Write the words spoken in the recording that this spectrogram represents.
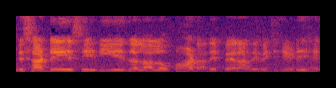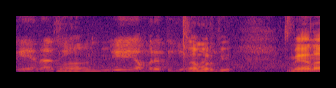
ਤੇ ਸਾਡੇ ਇਸ ਏਰੀਏ ਦਾ ਲਾ ਲਓ ਪਹਾੜਾਂ ਦੇ ਪੈਰਾਂ ਦੇ ਵਿੱਚ ਜਿਹੜੇ ਹੈਗੇ ਆ ਨਾ ਅਸੀਂ। ਇਹ ਅੰਮ੍ਰਿਤ ਹੀ ਹੈ ਅਮਰਤੀ ਮੈਂ ਨਾ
